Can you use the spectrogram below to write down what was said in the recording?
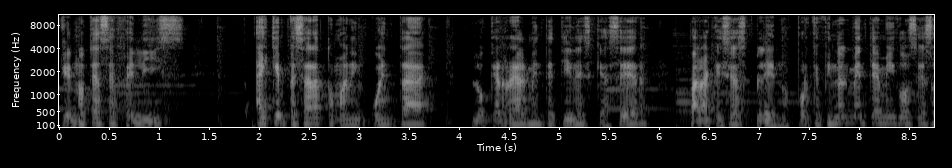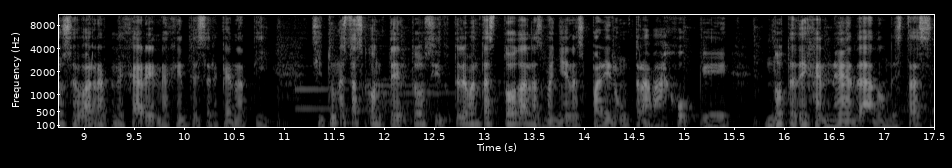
que no te hace feliz, hay que empezar a tomar en cuenta lo que realmente tienes que hacer para que seas pleno, porque finalmente amigos eso se va a reflejar en la gente cercana a ti. Si tú no estás contento, si tú te levantas todas las mañanas para ir a un trabajo que no te deja nada, donde estás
